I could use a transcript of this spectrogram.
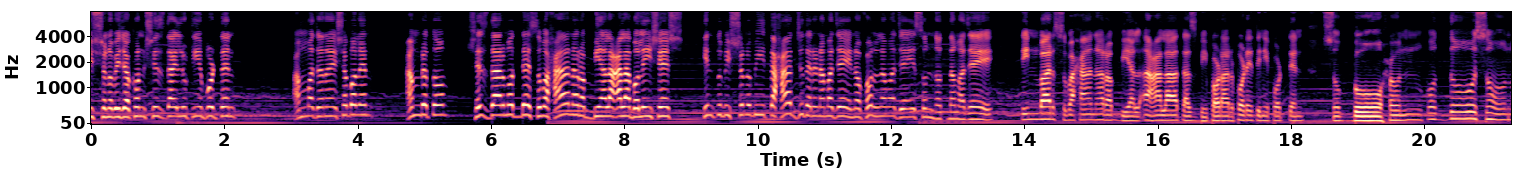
বিশ্বনবী যখন সিজদায় লুটিয়ে পড়তেন, আম্মা জানা এসে বলেন, আমরা তো সিজদার মধ্যে সুবহান রাব্বিয়াল আলা বলেই শেষ। কিন্তু বিশ্বনবী তাহাজ্জুদের নামাজে, নফল নামাজে, সুন্নত নামাজে তিনবার সুবহান রাব্বিয়াল আলা তাসবিহ পড়ার পরে তিনি পড়তেন, সুবহুন কুদ্দুসুন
